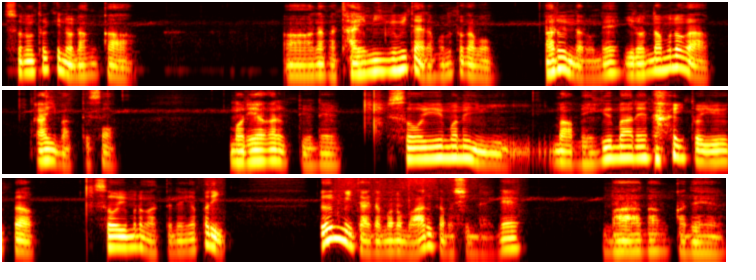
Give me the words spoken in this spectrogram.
その時のなんか、ああ、なんかタイミングみたいなものとかもあるんだろうね。いろんなものが相まってさ、盛り上がるっていうね。そういうものに、まあ恵まれないというか、そういうものがあってね、やっぱり、運みたいなものもあるかもしんないね。まあなんかね、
